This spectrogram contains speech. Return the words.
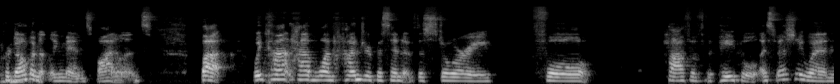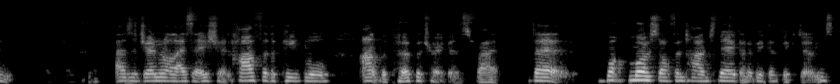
predominantly men's violence. But we can't have 100% of the story for half of the people, especially when as a generalization, half of the people aren't the perpetrators, right? They're most oftentimes they're going to be the victims.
